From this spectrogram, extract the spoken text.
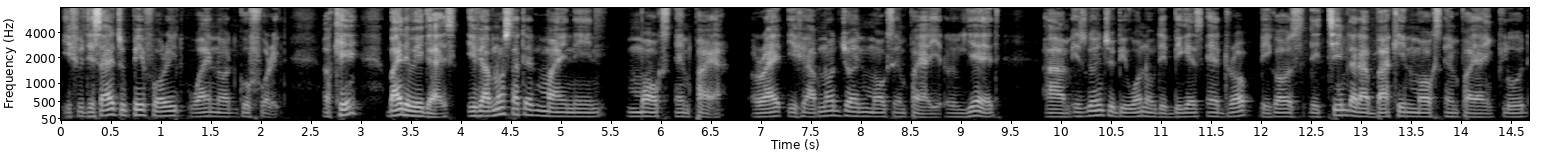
If you decide to pay for it why not go for it okay? By the way guys if you have not started mining Musk Empire all right if you have not joined Musk Empire yet um, it's going to be one of the biggest airdrop because the team that are backing Musk Empire include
